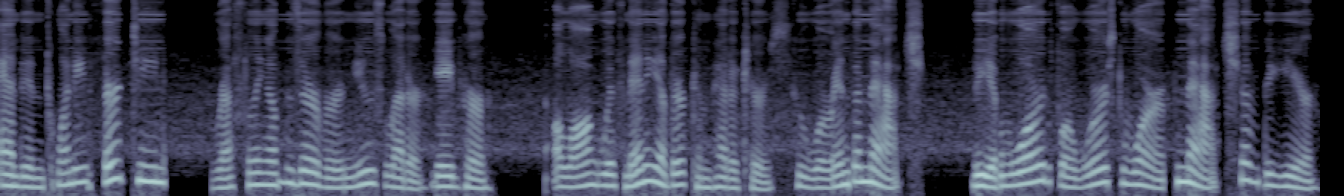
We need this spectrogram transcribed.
and in 2013, Wrestling Observer newsletter gave her, along with many other competitors who were in the match, the award for Worst Work Match of the Year.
